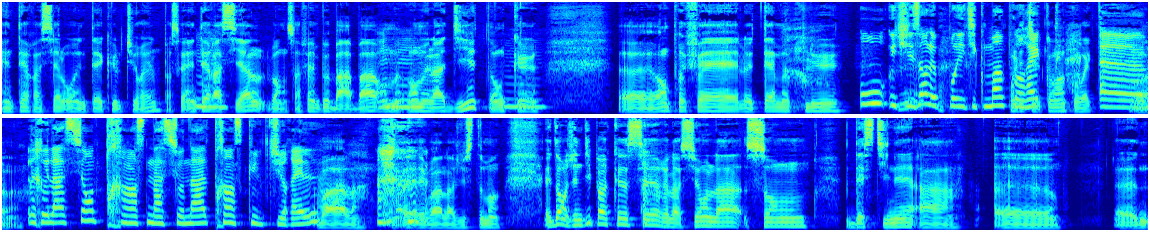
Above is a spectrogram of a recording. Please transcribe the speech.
interraciales ou interculturelles, parce que interracial, bon, ça fait un peu barbare, on, me, l'a dit, donc euh, on préfère le thème plus... Ou utilisant le politiquement correct. Politiquement correct. Euh, Relations transnationales, transculturelles. Voilà. et voilà, justement. Et donc, je ne dis pas que ces relations-là sont destinées à... Euh, euh,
